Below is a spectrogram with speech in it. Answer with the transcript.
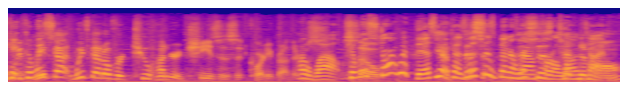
can, We've, can we? we've got we've got over 200 cheeses at Corti Brothers. Oh, wow. Can we start with this? Yeah, Because this has been around for a long time.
